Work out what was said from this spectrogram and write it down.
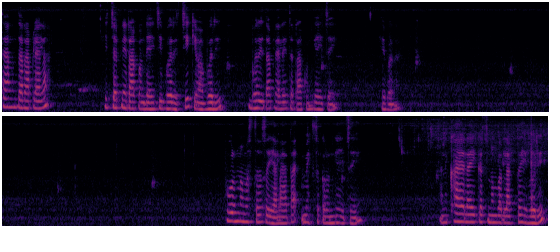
त्यानंतर आपल्याला ही चटणी टाकून द्यायची भरीतची किंवा भरीत. भरीत आपल्याला इथं टाकून घ्यायचं आहे हे बघा. पूर्ण मस्त असं याला आता मिक्स करून घ्यायचं आहे आणि खायला एकच नंबर लागतं हे भरीत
